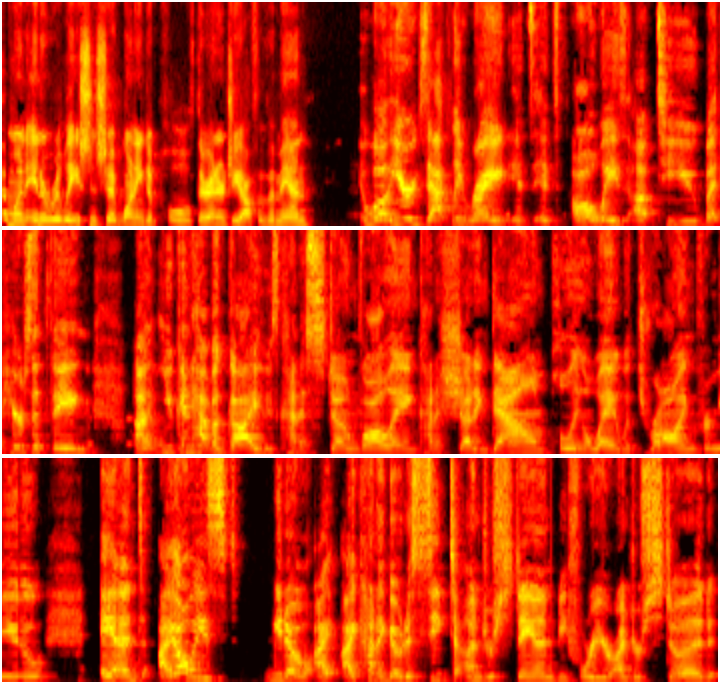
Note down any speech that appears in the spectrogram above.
someone in a relationship wanting to pull their energy off of a man well you're exactly right it's it's always up to you but here's the thing Uh, you can have a guy who's kind of stonewalling, kind of shutting down, pulling away, withdrawing from you. And I always, you know, I, I kind of go to seek to understand before you're understood.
